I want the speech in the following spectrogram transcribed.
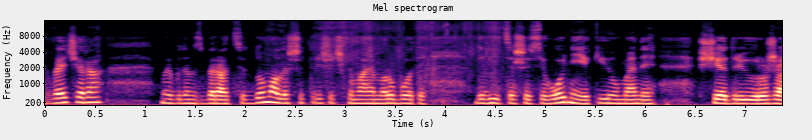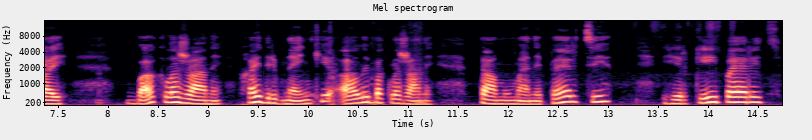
вечора. Ми будемо збиратися вдома, але ще трішечки маємо роботи. Дивіться, ще сьогодні, який у мене щедрий урожай. Баклажани. Хай дрібненькі, але баклажани. Там у мене перці, гіркий перець.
